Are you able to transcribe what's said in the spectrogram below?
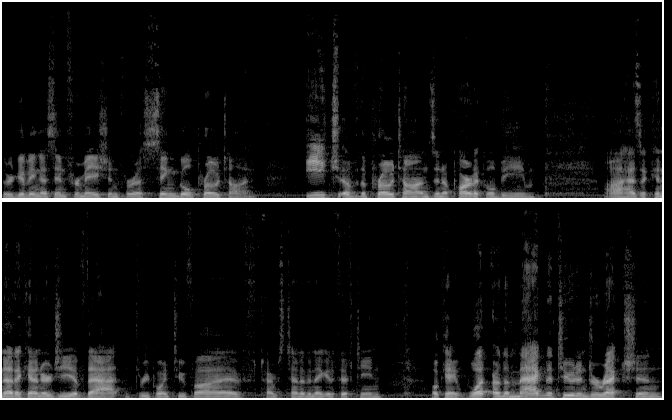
They're giving us information for a single proton. Each of the protons in a particle beam uh, has a kinetic energy of that, 3.25 times 10 to the negative 15. Okay, what are the magnitude and direction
